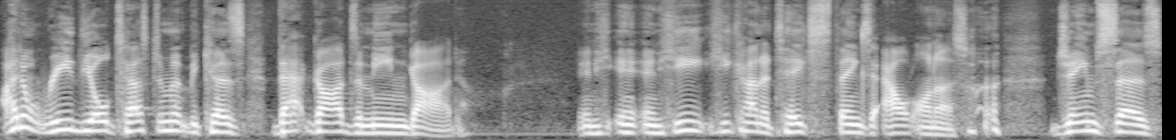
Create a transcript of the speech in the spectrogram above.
I don't read the Old Testament because that God's a mean God. And he, and he, he kind of takes things out on us. James says,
